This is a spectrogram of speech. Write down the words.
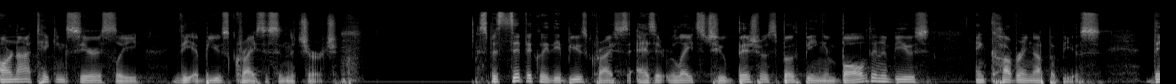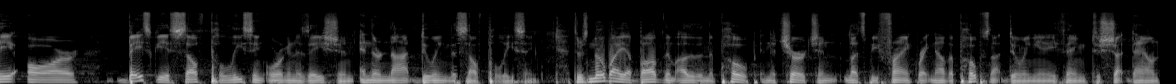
are not taking seriously the abuse crisis in the church. Specifically, the abuse crisis as it relates to bishops both being involved in abuse and covering up abuse. They are basically a self policing organization, and they're not doing the self policing. There's nobody above them other than the Pope in the church, and let's be frank, right now the Pope's not doing anything to shut down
